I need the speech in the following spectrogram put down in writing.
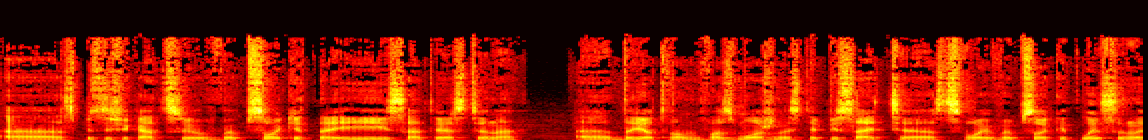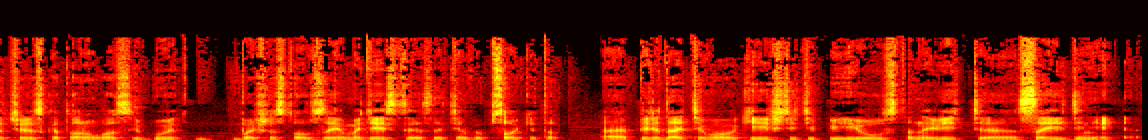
спецификацию веб-сокета и, соответственно, дает вам возможность описать свой WebSocket Listener, через который у вас и будет большинство взаимодействия с этим. Э, передать его к HTTP и установить э, соединение.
